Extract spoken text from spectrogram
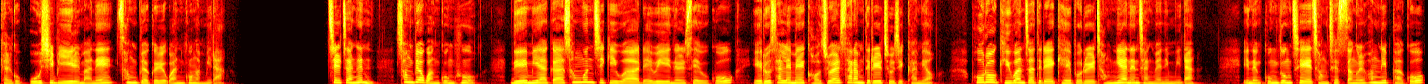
결국 52일 만에 성벽을 완공합니다. 7장은 성벽 완공 후 느헤미야가 성문지기와 레위인을 세우고 예루살렘에 거주할 사람들을 조직하며 포로 귀환자들의 계보를 정리하는 장면입니다. 이는 공동체의 정체성을 확립하고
